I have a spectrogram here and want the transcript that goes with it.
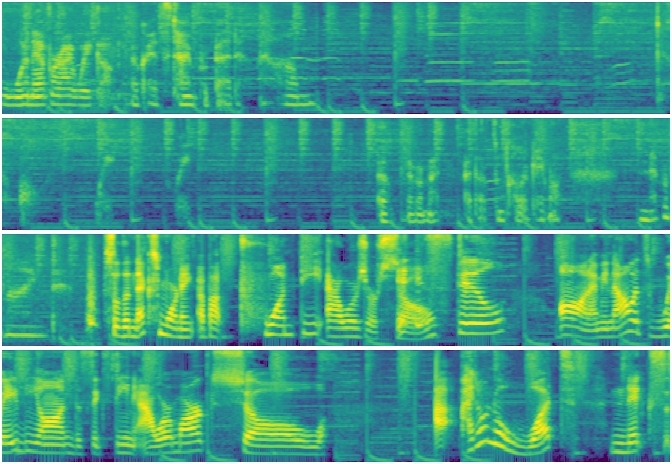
whenever I wake up. Okay, it's time for bed. Um, oh, wait, wait. Oh, never mind. I thought some color came off. Never mind. So the next morning, about 20 hours or so, it is still on. I mean, now it's way beyond the 16 hour mark. So I, I don't know what NYX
